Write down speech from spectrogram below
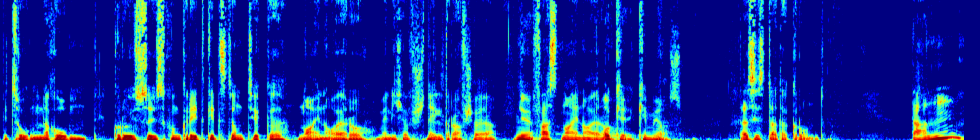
bezogen nach oben größer ist. Konkret geht es da um circa 9 Euro, wenn ich auf schnell drauf schaue. Ja. Fast 9 Euro. Okay, käme aus. Das ist da der Grund. Dann,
